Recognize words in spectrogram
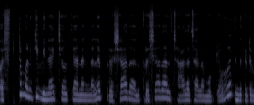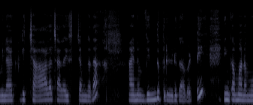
ఫస్ట్ మనకి వినాయక చవితి అనంగానే ప్రసాదాలు, ప్రసాదాలు చాలా చాలా ముఖ్యము. ఎందుకంటే వినాయకుడికి చాలా చాలా ఇష్టం కదా ఆయన విందు ప్రియుడు కాబట్టి ఇంకా మనము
